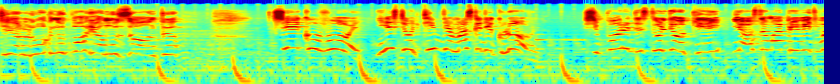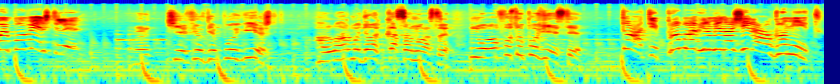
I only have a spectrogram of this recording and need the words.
Deloc nu pare amuzantă! ce cu voi? Este un tip de mască de clown! Și pare destul de ok, ia să mai priviți voi poveștile! Ce fel de povești? Alarma de la casa noastră. Nu a fost o poveste. Tati, probabil menajera a glumit!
